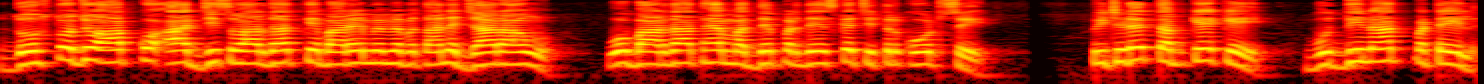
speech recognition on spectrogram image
दोस्तों, जो आपको आज जिस वारदात के बारे में मैं बताने जा रहा हूँ, वो वारदात है मध्य प्रदेश के चित्रकूट से। पिछड़े तबके के बुद्धिनाथ पटेल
